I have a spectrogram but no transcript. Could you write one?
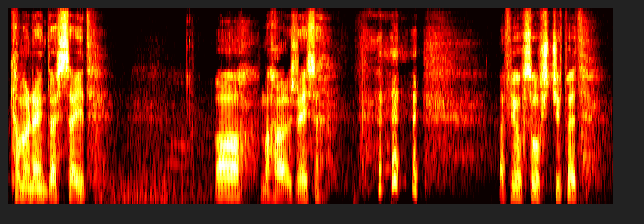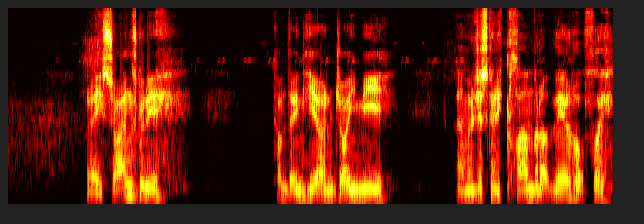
coming around this side. Oh, my heart is racing. I feel so stupid. Right, so Anne's going to come down here and join me, and we're just going to clamber up there, hopefully,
